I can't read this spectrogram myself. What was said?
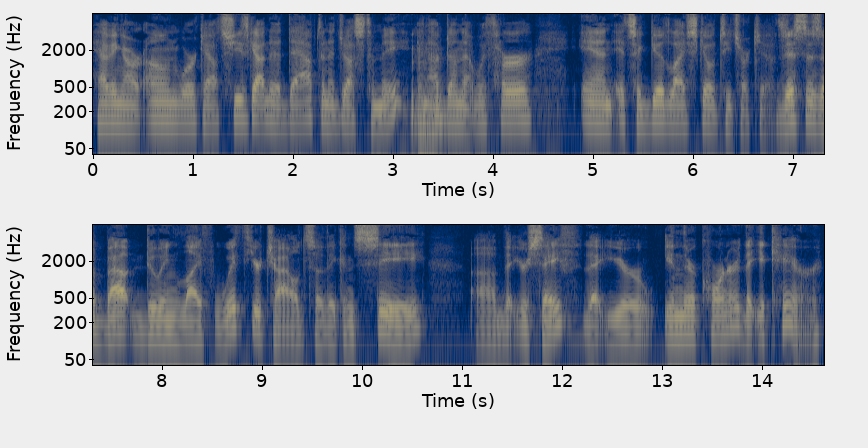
having our own workouts. She's gotten to adapt and adjust to me, and I've done that with her. And it's a good life skill to teach our kids. This is about doing life with your child so they can see uh, that you're safe, that you're in their corner, that you care.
